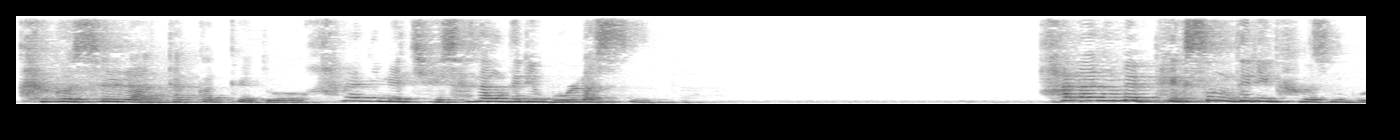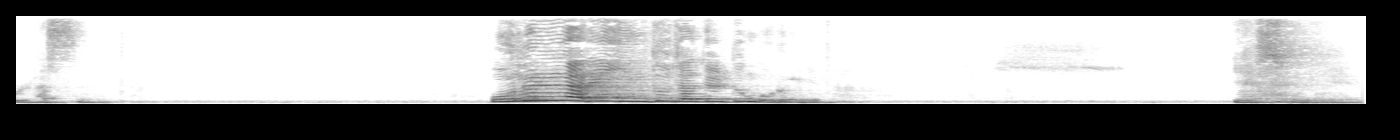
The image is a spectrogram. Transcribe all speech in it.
그것을 안타깝게도 하나님의 제사장들이 몰랐습니다. 하나님의 백성들이 그것을 몰랐습니다. 오늘날의 인도자들도 모릅니다. 예수님,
